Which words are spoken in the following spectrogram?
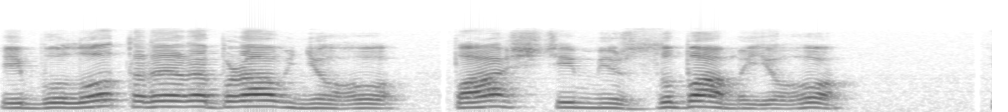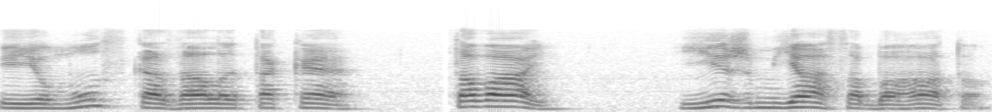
і було три ребра в нього, пащі між зубами його. І йому сказали таке Вставай, їж м'яса багато.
